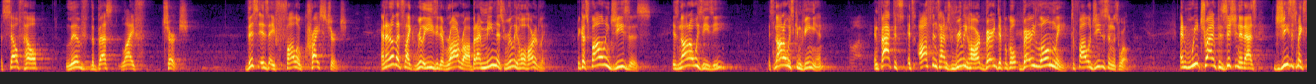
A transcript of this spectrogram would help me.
a self help, live the best life church. This is a follow Christ church. And I know that's like really easy to rah rah, but I mean this really wholeheartedly. Because following Jesus is not always easy, it's not always convenient, in fact, it's, it's oftentimes really hard, very difficult, very lonely to follow Jesus in this world. And we try and position it as Jesus makes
